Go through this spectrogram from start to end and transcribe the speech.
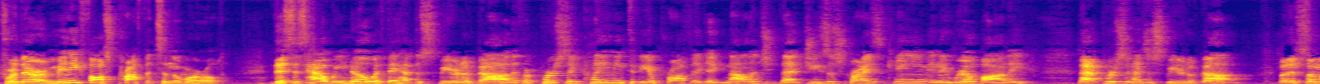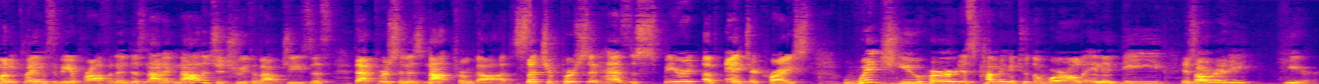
For there are many false prophets in the world. This is how we know if they have the Spirit of God. If a person claiming to be a prophet acknowledges that Jesus Christ came in a real body, that person has the Spirit of God. But if someone claims to be a prophet and does not acknowledge the truth about Jesus, that person is not from God. Such a person has the spirit of Antichrist, which you heard is coming into the world and indeed is already here.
